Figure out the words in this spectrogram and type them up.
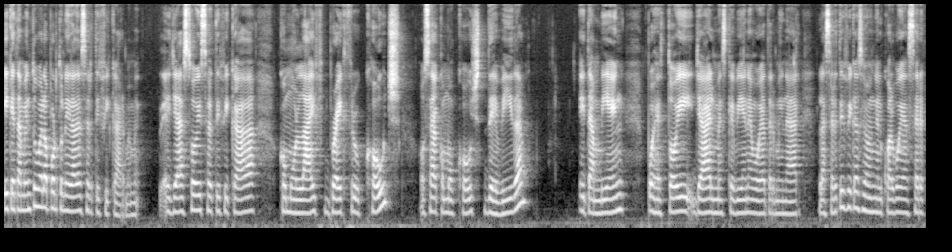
y que también tuve la oportunidad de certificarme. Eh, ya soy certificada como Life Breakthrough Coach, o sea, como coach de vida. Y también, pues estoy ya el mes que viene voy a terminar la certificación en el cual voy a ser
